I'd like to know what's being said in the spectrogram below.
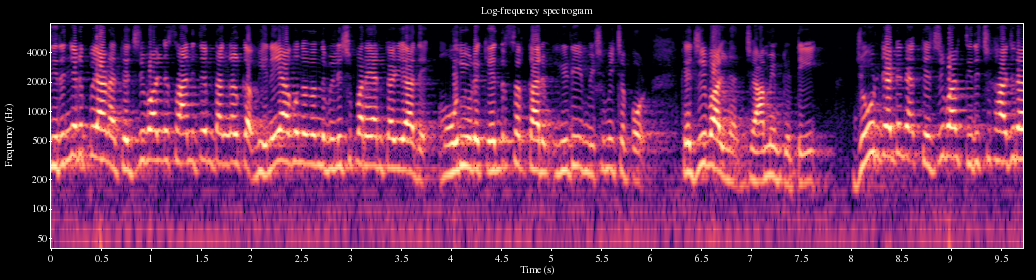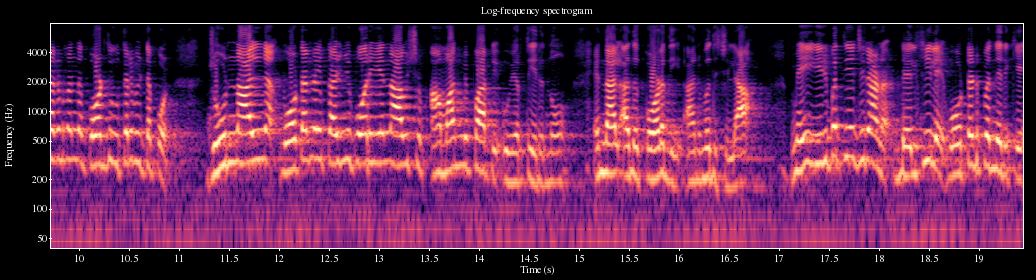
തിരഞ്ഞെടുപ്പിലാണ് കെജ്രിവാളിന്റെ സാന്നിധ്യം തങ്ങൾക്ക് വിനയാകുന്നതെന്ന് വിളിച്ചു പറയാൻ കഴിയാതെ മോദിയുടെ കേന്ദ്ര സർക്കാരും ഇഡിയും ഡിയും വിഷമിച്ചപ്പോൾ കെജ്രിവാളിന് ജാമ്യം കിട്ടി. ജൂൺ രണ്ടിന് കെജ്രിവാൾ തിരിച്ചു ഹാജരാകണമെന്ന് കോടതി ഉത്തരവിട്ടപ്പോൾ ജൂൺ നാലിന് വോട്ടെണ്ണൽ കഴിഞ്ഞു പോരെയെന്ന ആവശ്യം ആം ആദ്മി പാർട്ടി ഉയർത്തിയിരുന്നു. എന്നാൽ അത് കോടതി അനുവദിച്ചില്ല. മെയ് ഇരുപത്തിയഞ്ചിനാണ് ഡൽഹിയിലെ വോട്ടെടുപ്പെന്നിരിക്കെ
